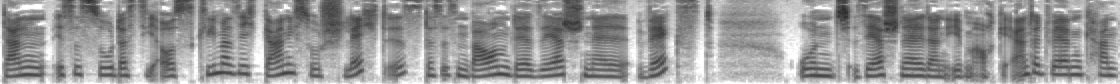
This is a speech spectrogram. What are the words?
Dann ist es so, dass die aus Klimasicht gar nicht so schlecht ist. Das ist ein Baum, der sehr schnell wächst und sehr schnell dann eben auch geerntet werden kann.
